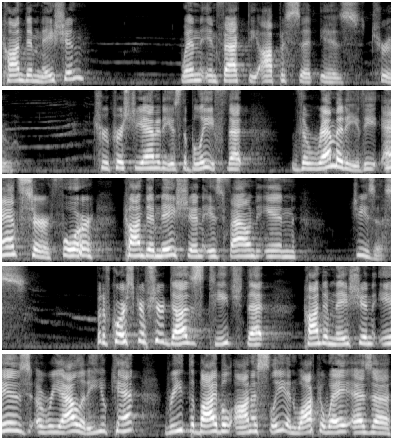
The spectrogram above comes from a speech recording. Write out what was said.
condemnation, when in fact the opposite is true. True Christianity is the belief that the remedy, the answer for condemnation is found in Jesus. But of course, Scripture does teach that condemnation is a reality. You can't read the Bible honestly and walk away as a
